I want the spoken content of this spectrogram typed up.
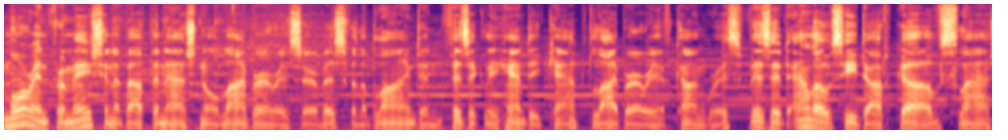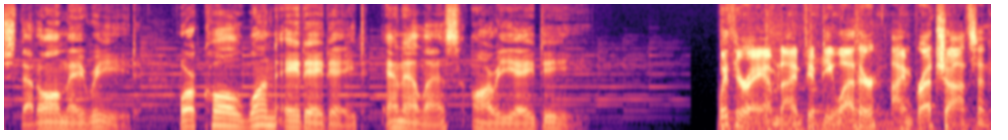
more information about the National Library Service for the Blind and Physically Handicapped Library of Congress, visit loc.gov slash that all may read or call 1-888-NLS-READ. With your AM 950 weather, I'm Brett Johnson.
